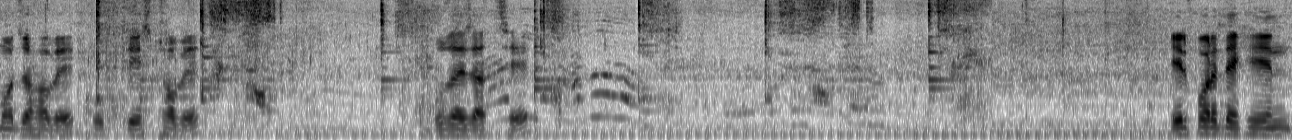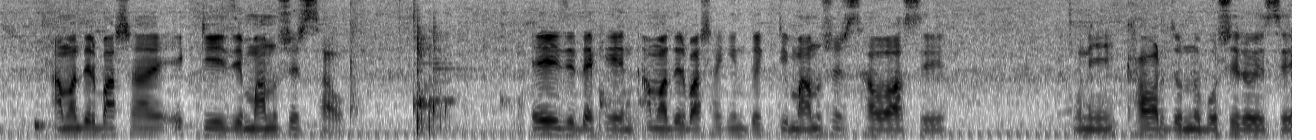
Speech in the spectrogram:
মজা হবে, খুব টেস্ট হবে। বোঝাই যাচ্ছে। এরপরে দেখেন আমাদের বাসায় একটি যে মানুষের ছাও। এই যে দেখেন, আমাদের বাসায় কিন্তু একটি মানুষের ছাও আছে। উনি খাওয়ার জন্য বসে রয়েছে।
